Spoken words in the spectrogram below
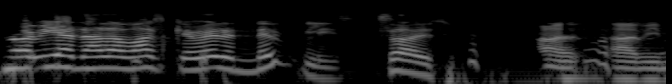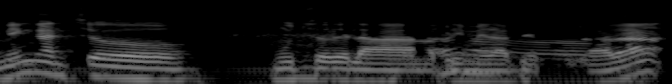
No había nada más que ver en Netflix, ¿sabes? a, a mí me enganchó mucho de la primera Ah. temporada.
